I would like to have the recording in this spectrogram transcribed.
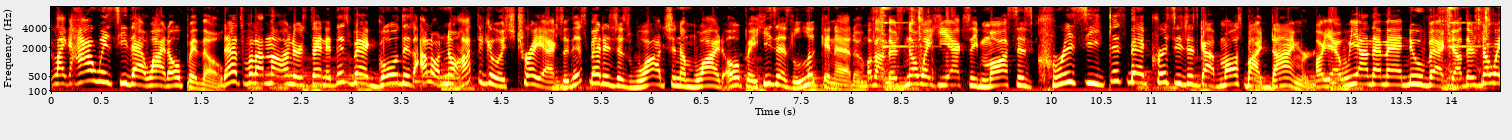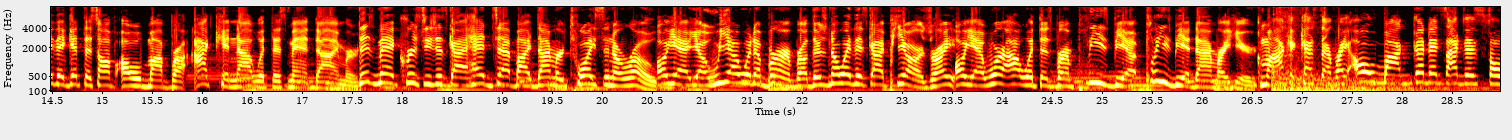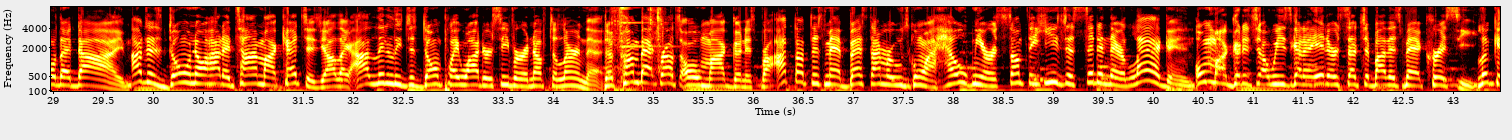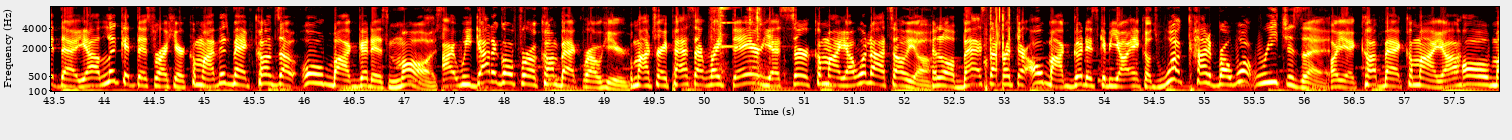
like, how is he that wide open, though? That's what I'm not understanding. This man Gold is, I don't know. I think it was Trey, actually. This man is just watching him wide open. He's just looking at him. Hold on. There's no way he actually mosses Chrissy. This man Chrissy just got mossed by Dimer. Oh, yeah. We on that man Nuvac, y'all. There's no way they get this off. Oh, my bro. I cannot with this man Dimer. This man Chrissy just got head tapped by Dimer twice in a row. Oh, yeah, yo. We out with a burn, bro. There's no way this guy PRs, right? Oh, yeah. We're out with this burn. Please be a, please be a dime right here. Come on. I can catch that right. Oh, my goodness. I just stole a dime. I just don't know how to time my catches, y'all. Like, I literally just don't play wide receiver enough to learn that. The comeback routes, oh my goodness, bro. I thought this man Best Dimer was going to help me or something. He's just sitting there lagging. Oh my goodness, y'all. He's got an interception by this man Chrissy. Look at that, y'all. Look at this right here. Come on. This man comes up. Oh my goodness, Moss. All right, we got to go for a comeback route here. Come on, Trey. Pass that right there. Yes, sir. Come on, y'all. What did I tell y'all? A little bad stop right there. Oh my goodness, give me y'all ankles. What kind of, bro? What reach is that? Oh yeah, cut back. Come on, y'all. Oh my,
